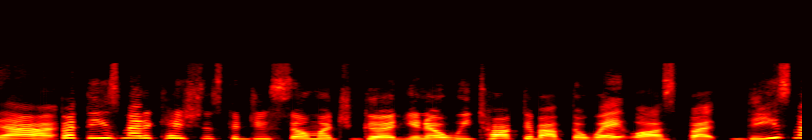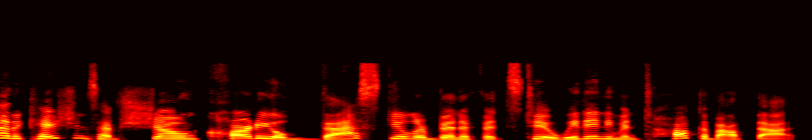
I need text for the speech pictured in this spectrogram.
Yeah, but these medications could do so much good. You know, we talked about the weight loss, but these medications have shown cardiovascular benefits too. We didn't even talk about that.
